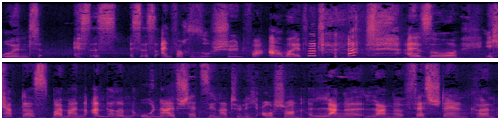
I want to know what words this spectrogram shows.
Und es ist, es ist einfach so schön verarbeitet. also ich habe das bei meinen anderen O-Knife-Schätzchen natürlich auch schon lange, lange feststellen können,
